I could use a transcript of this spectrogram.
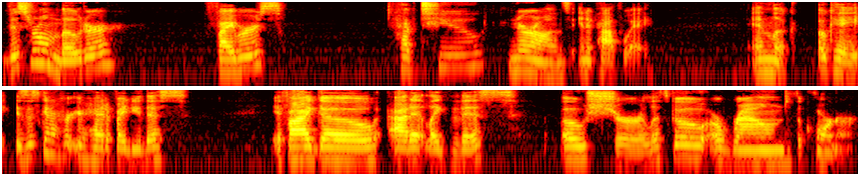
Visceral motor fibers have two neurons in a pathway. And look, okay, is this going to hurt your head if I do this? If I go at it like this, oh, sure, let's go around the corner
